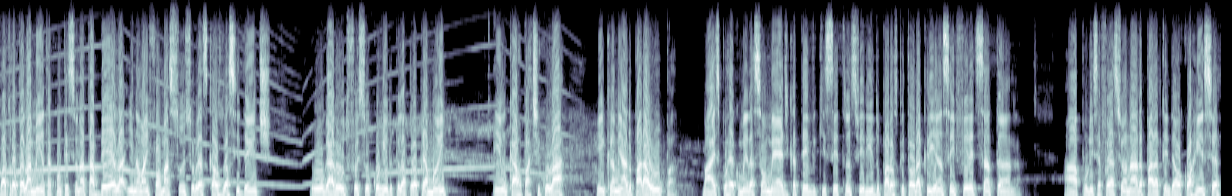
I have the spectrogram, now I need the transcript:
O atropelamento aconteceu na tabela e não há informações sobre as causas do acidente. O garoto foi socorrido pela própria mãe em um carro particular e encaminhado para a UPA, mas por recomendação médica teve que ser transferido para o Hospital da Criança em Feira de Santana. A polícia foi acionada para atender a ocorrência,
